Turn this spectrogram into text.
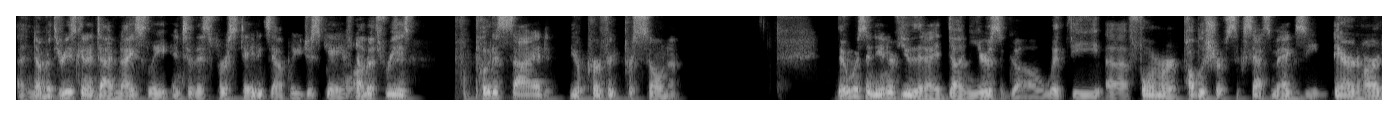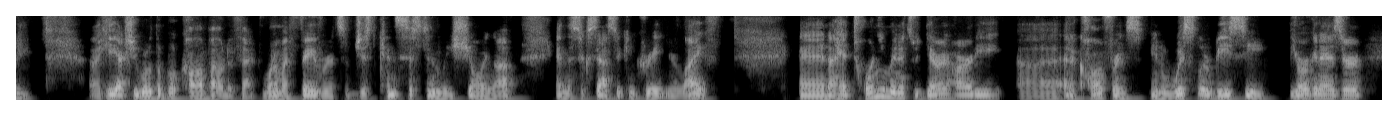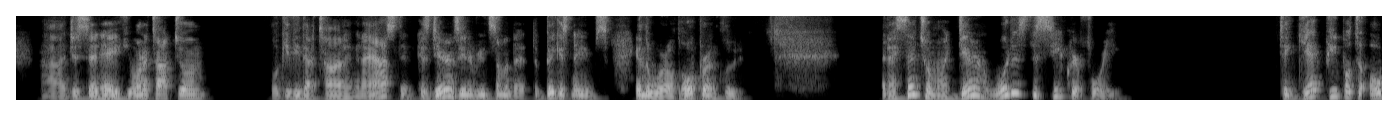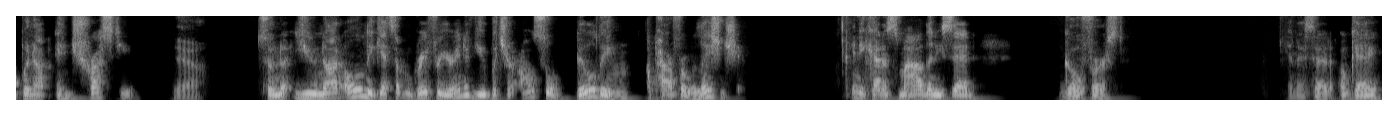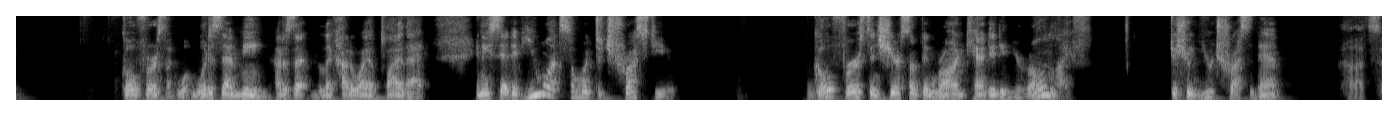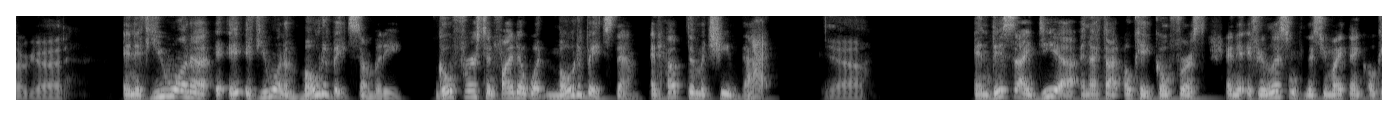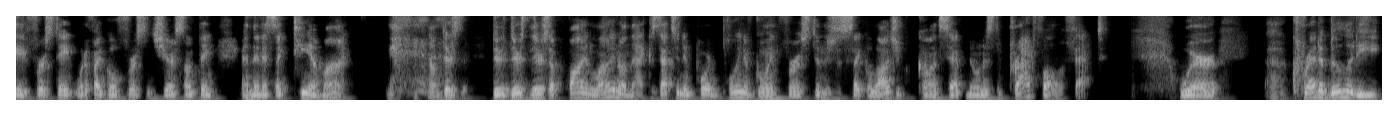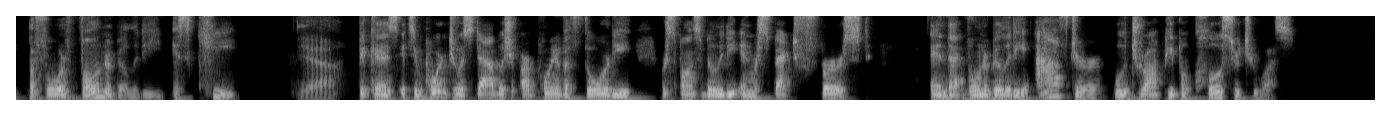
Uh, number three is going to dive nicely into this first date example you just gave. Love number it. three is p- put aside your perfect persona. There was an interview that I had done years ago with the uh, former publisher of Success Magazine, Darren Hardy. Uh, he actually wrote the book Compound Effect, one of my favorites of just consistently showing up and the success it can create in your life. And I had 20 minutes with Darren Hardy uh, at a conference in Whistler, BC. The organizer uh, just said, Hey, if you want to talk to him, we'll give you that time. And I asked him because Darren's interviewed some of the, the biggest names in the world, Oprah included. And I said to him, like, Darren, what is the secret for you to get people to open up and trust you? Yeah. So no, you not only get something great for your interview, but you're also building a powerful relationship. And he kind of smiled and he said, go first. And I said, okay, go first. Like, what, what does that mean? How does that, like, how do I apply that? And he said, if you want someone to trust you, go first and share something raw and candid in your own life to show you trust them. Oh, that's so good. And if you want to, if you want to motivate somebody, go first and find out what motivates them and help them achieve that. Yeah. And this idea, and I thought, okay, go first. And if you're listening to this, you might think, okay, first date, what if I go first and share something? And then it's like TMI. now there's there, there's there's a fine line on that because that's an important point of going first. And there's a psychological concept known as the pratfall effect, where uh, credibility before vulnerability is key. Yeah. Because it's important to establish our point of authority, responsibility, and respect first. And that vulnerability after will draw people closer to us.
